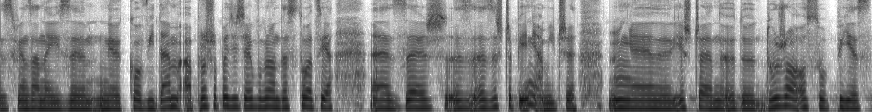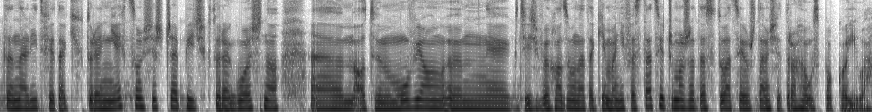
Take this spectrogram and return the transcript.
związanej z COVID-em. A proszę powiedzieć, jak wygląda sytuacja e, ze, ze szczepieniami? Czy mm, e, jeszcze dużo osób jest na Litwie takich, które nie chcą się szczepić, które głośno o tym mówią, gdzieś wychodzą na takie manifestacje, czy może ta sytuacja już tam się trochę uspokoiła?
